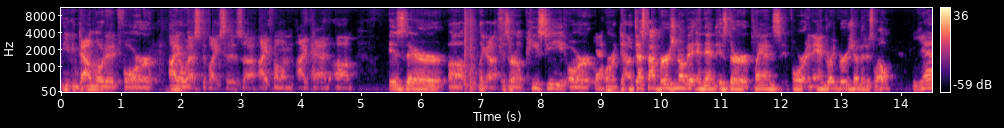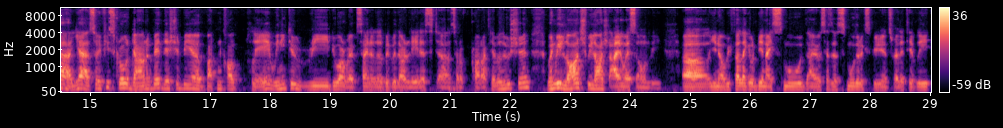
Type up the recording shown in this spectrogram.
you can download it for iOS devices, uh, iPhone, iPad. Um, is there uh, like a is there a PC or yeah. or a, de- a, desktop version of it, and then is there plans for an Android version of it as well? Yeah, yeah. So if you scroll down a bit, there should be a button called Play. We need to redo our website a little bit with our latest uh, sort of product evolution. When we launched, we launched iOS only. Uh, you know, we felt like it would be a nice smooth. iOS has a smoother experience relatively,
